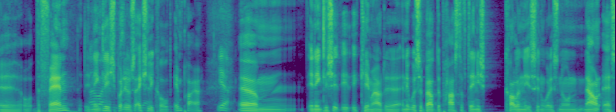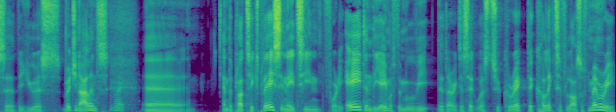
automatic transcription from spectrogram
uh, or The Fan in Oh, English, but it was seen it, actually yeah. called Empire. yeah Um, in English, it, it, it came out, uh, and it was about the past of Danish colonies in what is known now as uh, the U.S. Virgin Islands. right Uh, and the plot takes place in 1848, and the aim of the movie, the director said, was to correct the collective loss of memory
